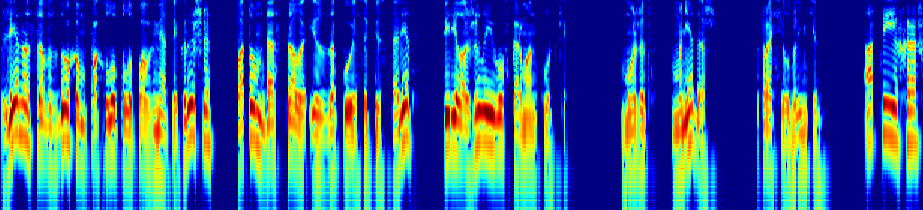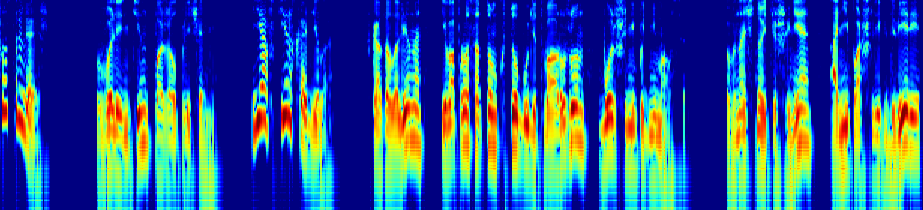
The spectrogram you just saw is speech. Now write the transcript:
Лена со вздохом похлопала по вмятой крыше, потом достала из-за пояса пистолет, переложила его в карман куртки. «Может, мне дашь?» — спросил Валентин. «А ты хорошо стреляешь?» Валентин пожал плечами. «Я в тир ходила», — сказала Лена, и вопрос о том, кто будет вооружен, больше не поднимался. В ночной тишине они пошли к двери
